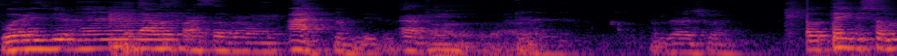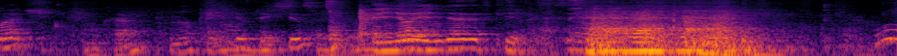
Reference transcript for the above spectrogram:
Where is your but uh, that was my silver one. ah no this one. Okay. The large one. So thank you so much. Okay. No, thank you, thank you. Take it. Enjoy, enjoy the kids. Woo.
